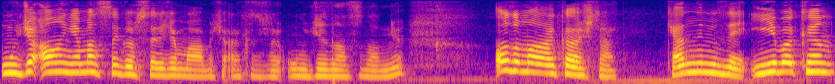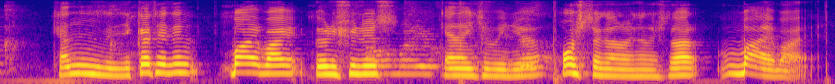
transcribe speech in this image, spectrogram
Ucu alın hemen size göstereceğim abi arkadaşlar. Ucu nasıl alınıyor. O zaman arkadaşlar kendinize iyi bakın. Kendinize dikkat edin. Bay bay. Görüşürüz. Genelki video. Hoşçakalın arkadaşlar. Bay bay.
